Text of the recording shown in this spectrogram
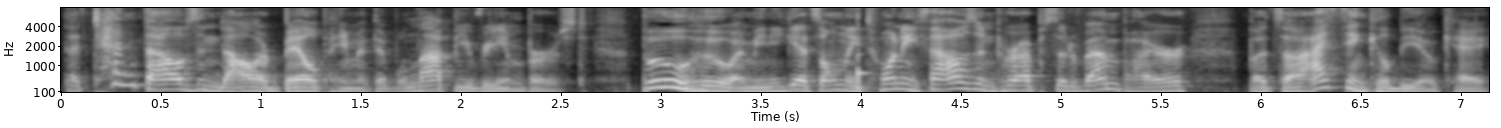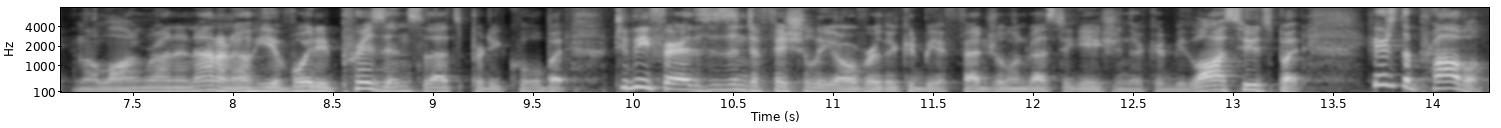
that $10,000 bail payment that will not be reimbursed. Boo hoo. I mean, he gets only 20000 per episode of Empire, but uh, I think he'll be okay in the long run. And I don't know, he avoided prison, so that's pretty cool. But to be fair, this isn't officially over. There could be a federal investigation, there could be lawsuits. But here's the problem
